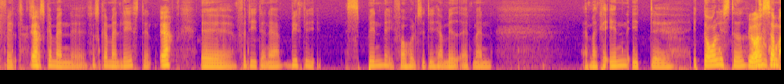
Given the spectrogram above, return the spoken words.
felt. Ja. Så, skal man, øh, så skal man læse den. Ja. Øh, fordi den er virkelig spændende i forhold til det her med, at man, at man kan ende et, øh, et dårligt sted. Det er også, en som god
